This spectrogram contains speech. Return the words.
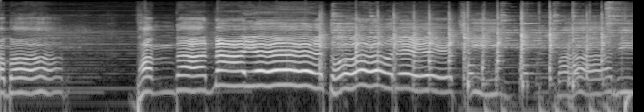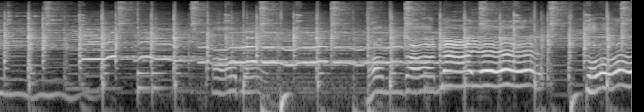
আমার ভাঙ্গা নায়ে ধরেছি পারি আমার ভাঙ্গা নায়ে ধরেছি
